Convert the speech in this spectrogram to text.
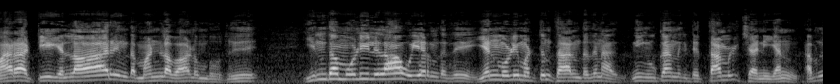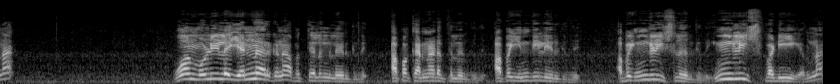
மராட்டி எல்லாரும் இந்த மண்ணில் வாழும்போது இந்த மொழியிலாம் உயர்ந்தது என் மொழி மட்டும் தாழ்ந்ததுன்னு ஆகுது. நீங்க உட்கார்ந்துக்கிட்டு தமிழ் சனியன் அப்படின்னா உன் மொழியில என்ன இருக்குன்னா அப்ப தெலுங்குல இருக்குது. அப்ப கன்னடத்துல இருக்குது. அப்ப இந்தியில இருக்குது. அப்ப இங்கிலீஷ்ல இருக்குது. இங்கிலீஷ் படி அப்படின்னா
